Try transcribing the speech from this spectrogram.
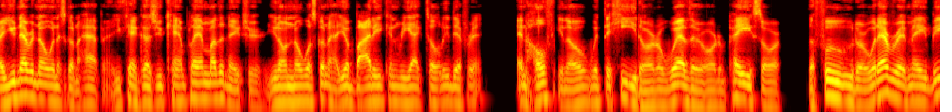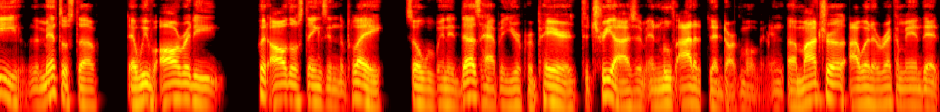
Right? You never know when it's going to happen. You can't because you can't play in Mother Nature. You don't know what's going to happen. Your body can react totally different. And hope, you know, with the heat or the weather or the pace or the food or whatever it may be, the mental stuff that we've already put all those things into play. So when it does happen, you're prepared to triage them and move out of that dark moment. And a mantra, I would recommend that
